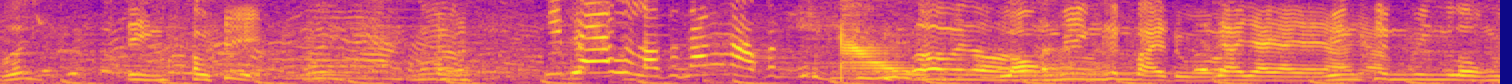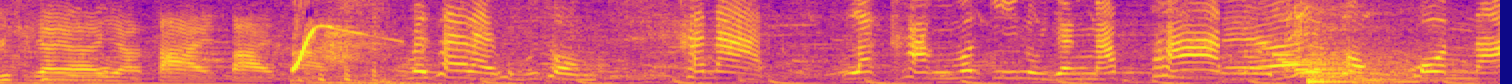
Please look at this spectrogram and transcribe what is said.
เฮ้ยจริงครับพี่ พี่แพ้คือเราจะนั่งนับกัน ขึ้นไปดูอย่าอย่าอย่าอย่าวิ่งขึ้นวิ่งลงวิ่งอขึ้นย่าอย่าวิ่งลงอย่าตายตายตายไม่ใช่อะไรคุณผู้ชม ขนาดละครังเมื่อกี้หนูยังนับพลาดเลยได้สองคนนะ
